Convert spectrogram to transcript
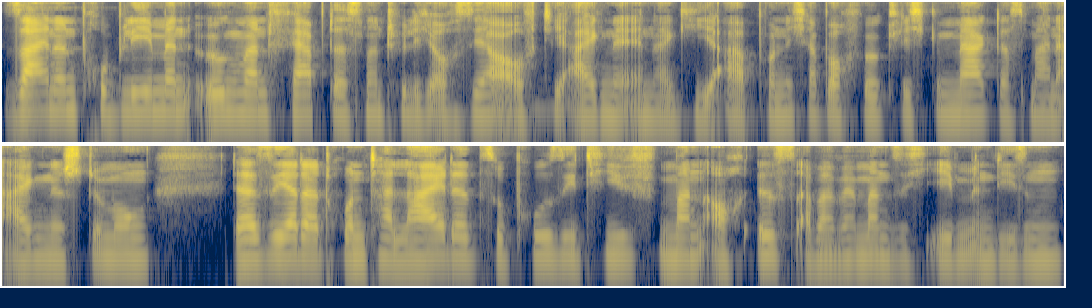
seinen Problemen, irgendwann färbt das natürlich auch sehr auf die eigene Energie ab. Und ich habe auch wirklich gemerkt, dass meine eigene Stimmung da sehr darunter leidet, so positiv man auch ist. Aber wenn man sich eben in diesem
